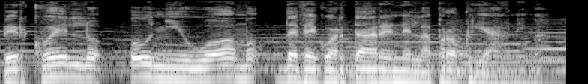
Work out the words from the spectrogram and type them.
Per quello ogni uomo deve guardare nella propria anima.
